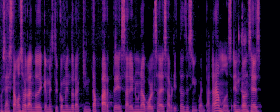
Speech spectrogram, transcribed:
o sea, estamos hablando de que me estoy comiendo la quinta parte de sal en una bolsa de sabritas de 50 gramos. Entonces,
